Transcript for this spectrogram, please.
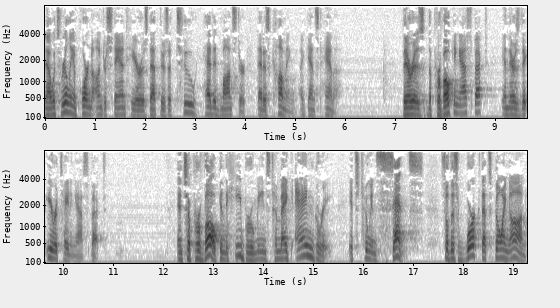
Now, what's really important to understand here is that there's a two headed monster that is coming against Hannah. There is the provoking aspect, and there's the irritating aspect. And to provoke in the Hebrew means to make angry, it's to incense. So, this work that's going on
